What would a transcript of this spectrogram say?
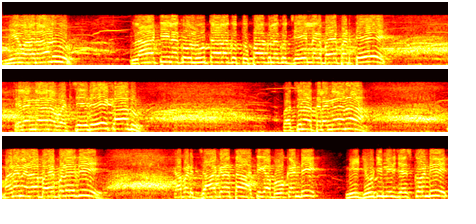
మేము ఆనాడు లాఠీలకు లూటాలకు తుపాకులకు జైళ్ళకు భయపడితే తెలంగాణ వచ్చేదే కాదు. వచ్చునా తెలంగాణ మనమేనా భయపడేది? కాబట్టి జాగ్రత్త అతిగా పోకండి. మీ డ్యూటీ మీరు చేసుకోండి.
